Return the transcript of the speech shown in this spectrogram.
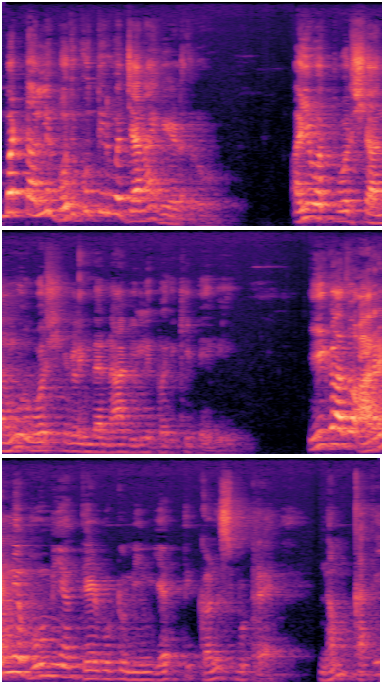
ಬಟ್ ಅಲ್ಲಿ ಬದುಕುತ್ತಿರುವ ಜನ ಹೇಳಿದ್ರು, ಐವತ್ತು ವರ್ಷ, ನೂರು ವರ್ಷಗಳಿಂದ ನಾವಿಲ್ಲಿ ಬದುಕಿದ್ದೀವಿ. ಈಗ ಅದು ಅರಣ್ಯ ಭೂಮಿ ಅಂತ ಹೇಳ್ಬಿಟ್ಟು ನೀವು ಎತ್ತಿ ಕಳಿಸ್ಬಿಟ್ರೆ ನಮ್ಮ ಕಥೆ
